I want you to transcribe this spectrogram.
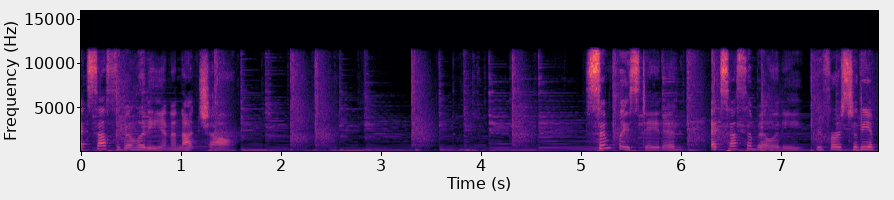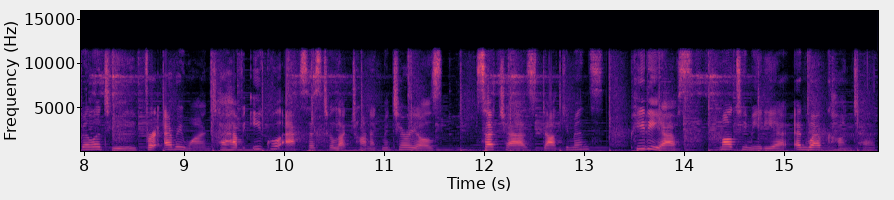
Accessibility in a nutshell. Simply stated, accessibility refers to the ability for everyone to have equal access to electronic materials, such as documents, PDFs, multimedia, and web content.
